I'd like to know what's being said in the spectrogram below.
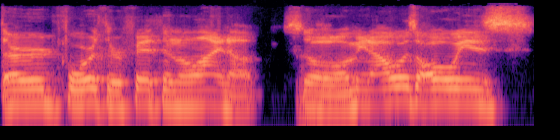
third, fourth, or fifth in the lineup. So I mean, I was always.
